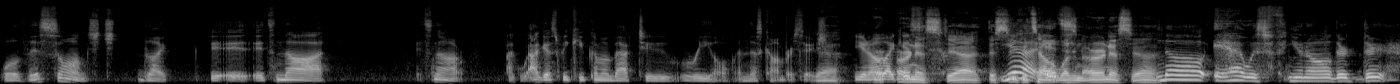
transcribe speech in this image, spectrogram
well this song's like i i- it's not it's not I, I guess we keep coming back to real in this conversation. Yeah, You know, Ear- like it's- earnest. Yeah, this you could tell it wasn't earnest. Yeah, no, yeah, it was. You know, they're they're.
